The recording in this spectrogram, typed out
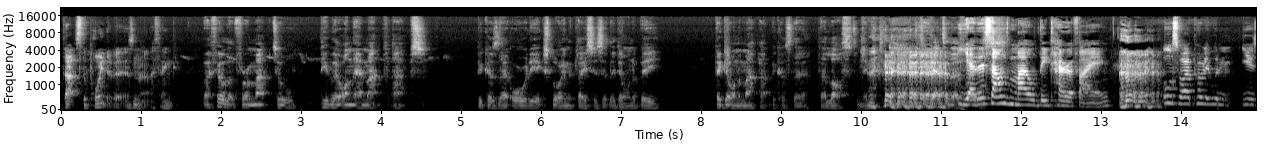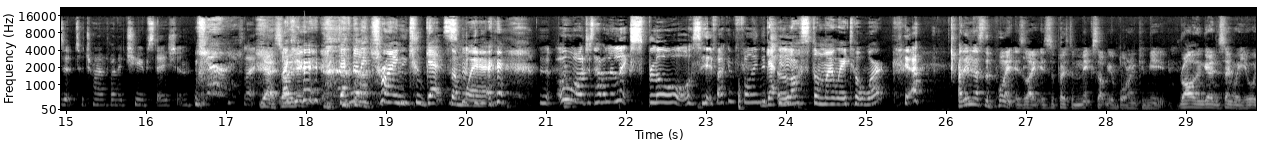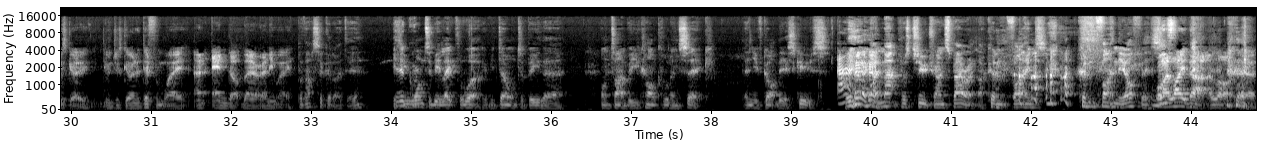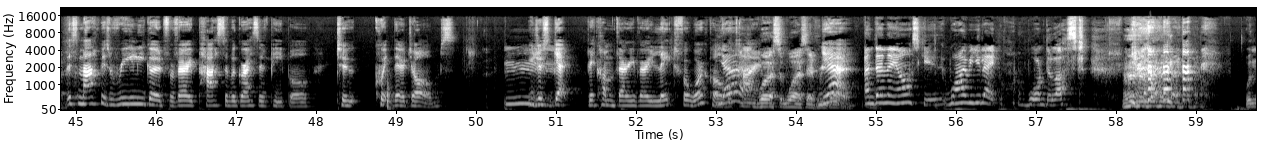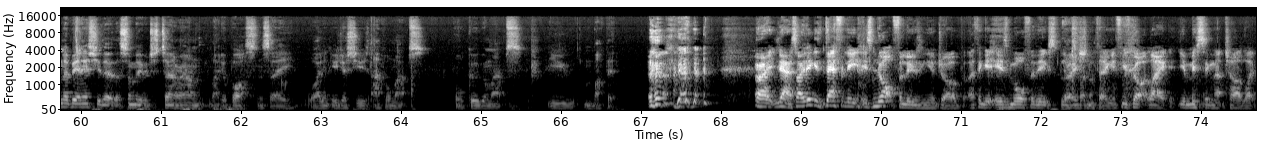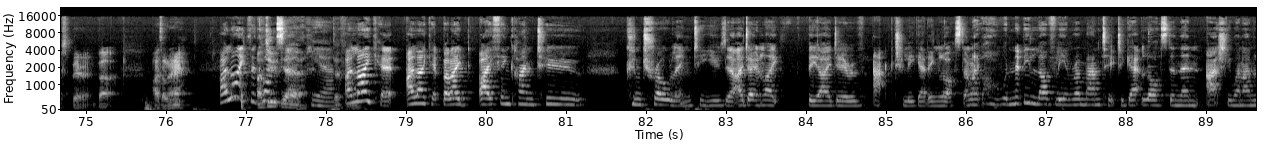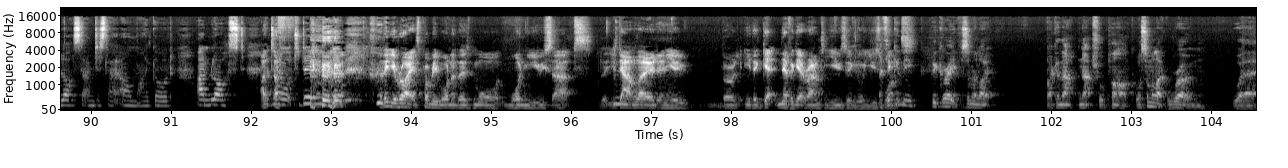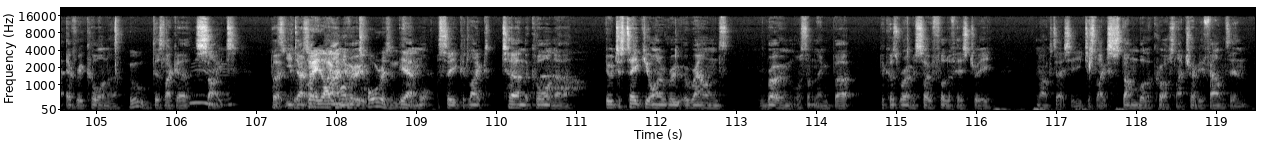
that's the point of it, isn't it? I think. I feel that for a map tool, people are on their map apps because they're already exploring the places that they don't want to be. They go on the map app because they're they're lost and they need to get, to, get to their Yeah, place. this sounds mildly terrifying. Also, I probably wouldn't use it to try and find a tube station. like, Yeah, so I like think you're definitely trying to get somewhere. oh, I'll just have a little explore, see if I can find the get tube. lost on my way to work. Yeah. I think that's the point. Is like it's supposed to mix up your boring commute rather than going the same way you always go. You'll just go in a different way and end up there anyway. But that's a good idea. Is If it you gr- want to be late for work, if you don't want to be there on time, but you can't call in sick, then you've got the excuse. And ah. My map was too transparent. I couldn't find couldn't find the office. Well, I like that a lot. Yeah. This map is really good for very passive aggressive people to quit their jobs. Mm. You just get become very very late for work all Yeah. the time. worse and worse every day. Yeah. and then they ask you, why were you late? Wanderlust. Wouldn't there be an issue though that somebody would just turn around like your boss and say, "Why didn't you just use Apple Maps or Google Maps? You muppet." All right. Yeah. So I think it's definitely it's not for losing your job. I think it is more for the exploration thing. If you've got like you're missing that childlike spirit, but I don't know. I like the I do, concept. yeah, Yeah. definitely. I like it. I like it, but I I think I'm too controlling to use it. I don't like the idea of actually getting lost. I'm like, oh, wouldn't it be lovely and romantic to get lost? And then actually, when I'm lost, I'm just like, oh my god, I'm lost. I I- don't know what to do. I think you're right. It's probably one of those more one-use apps that you mm. download and you will either get never get around to using or use once. I think once. it'd be, be great for something like like a nat- natural park or something like Rome, where every corner Ooh. there's like a hmm. site, but That's you cool. don't So like, like plan more of a route. tourism Yeah, thing. more, so you could like turn the corner. It would just take you on a route around Rome or something, but because Rome is so full of history and architecture, you just like stumble across like Trevi Fountain.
